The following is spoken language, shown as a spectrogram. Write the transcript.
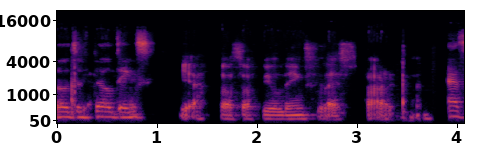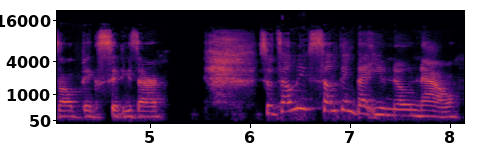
loads of buildings. Yeah, lots of buildings, less park. As all big cities are. So tell me something that you know now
